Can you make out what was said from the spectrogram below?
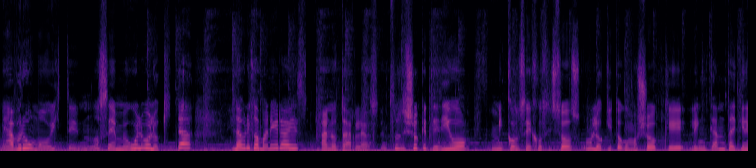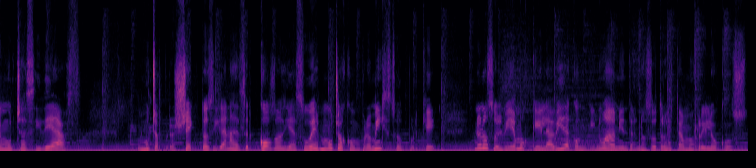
me abrumo, ¿viste? No sé, me vuelvo loquita. La única manera es anotarlas. Entonces yo que te digo, mi consejo si sos un loquito como yo que le encanta y tiene muchas ideas, muchos proyectos y ganas de hacer cosas y a su vez muchos compromisos, porque no nos olvidemos que la vida continúa mientras nosotros estamos re locos.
